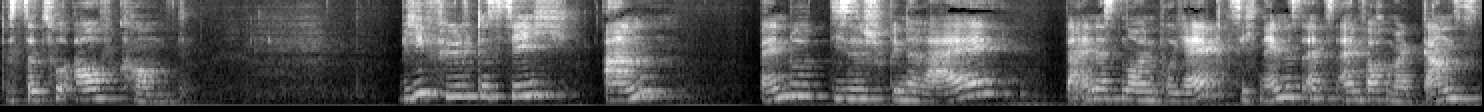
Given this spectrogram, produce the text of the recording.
das dazu aufkommt. Wie fühlt es sich an, wenn du diese Spinnerei deines neuen Projekts, ich nenne es jetzt einfach mal ganz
